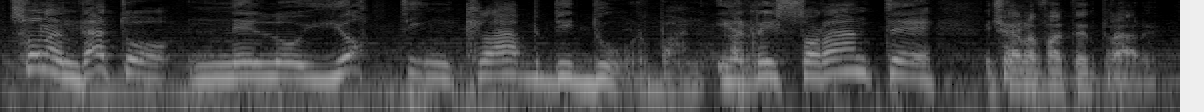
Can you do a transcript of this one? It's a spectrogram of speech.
Sono andato nello Yachting Club di Durban, il ristorante... E ci cioè- hanno fatto entrare.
